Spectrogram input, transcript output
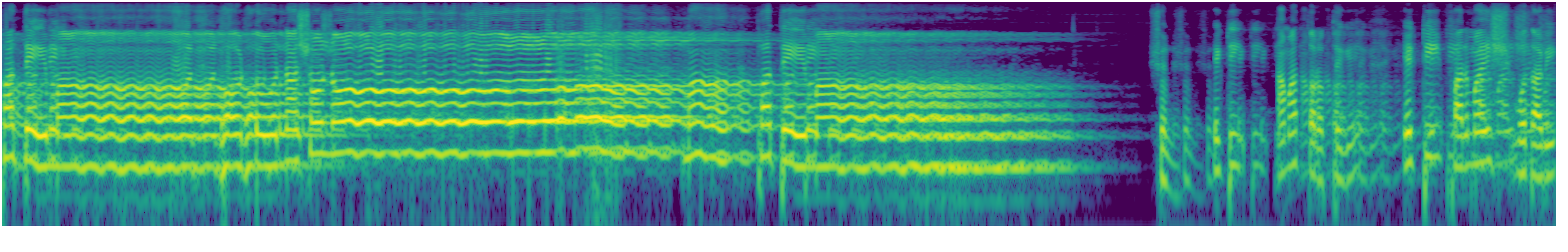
ফাতেমার ঘটনা শোনো মা ফাতেমা শুনে একটি আমার তরফ থেকে একটি ফরমাইশ মোতাবিক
